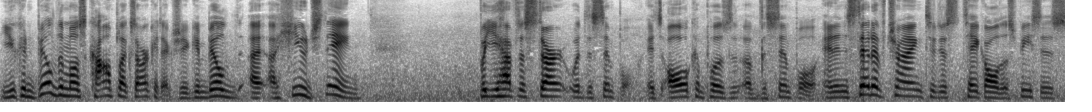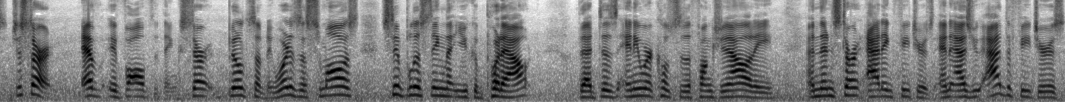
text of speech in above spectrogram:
you can build the most complex architecture. You can build a, a huge thing, but you have to start with the simple. It's all composed of the simple. And instead of trying to just take all those pieces, just start ev- evolve the thing. Start build something. What is the smallest, simplest thing that you could put out that does anywhere close to the functionality and then start adding features. And as you add the features,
